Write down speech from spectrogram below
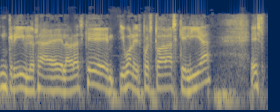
increíble. O sea, eh, la verdad es que. Y bueno, después todas las que lía. Es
